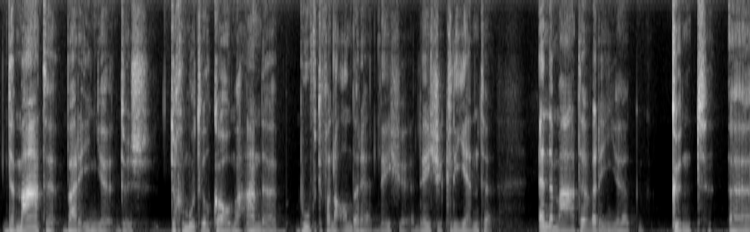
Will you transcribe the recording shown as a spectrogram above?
de mate waarin je dus tegemoet wil komen aan de behoeften van de ander. Hè? Lees, je, lees je cliënten. En de mate waarin je kunt eh,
